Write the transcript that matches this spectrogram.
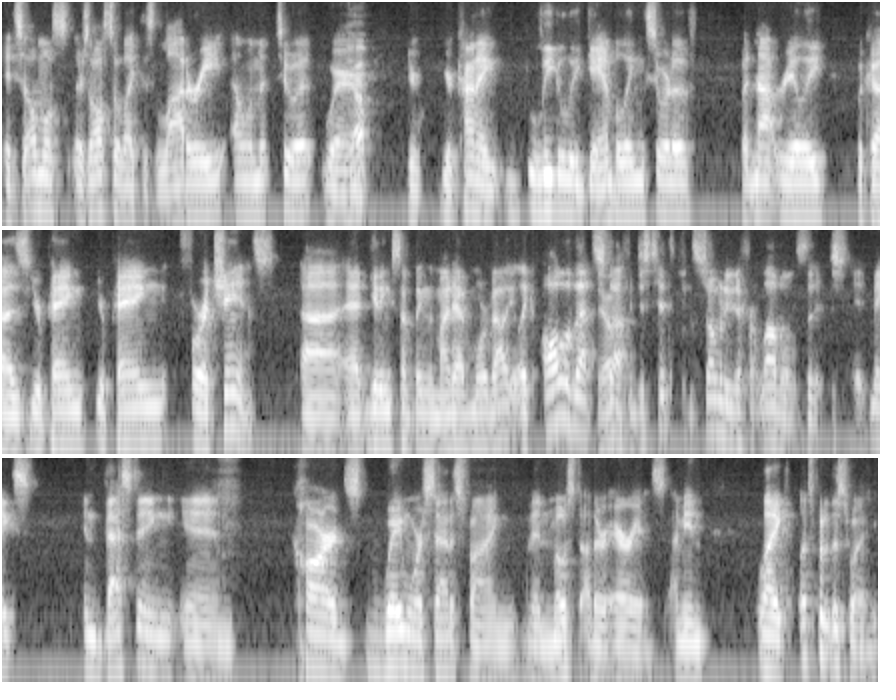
It's almost there's also like this lottery element to it where yep. you're you're kind of legally gambling, sort of, but not really because you're paying you're paying for a chance uh, at getting something that might have more value. Like all of that yep. stuff, it just hits on so many different levels that it just it makes investing in cards way more satisfying than most other areas. I mean, like let's put it this way:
